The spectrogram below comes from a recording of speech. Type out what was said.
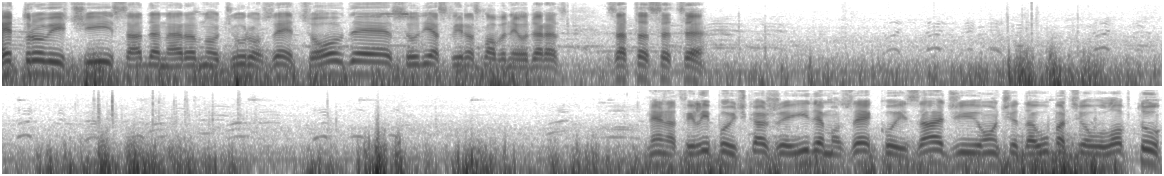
Petrović i sada naravno Đuro Zec. Ovde, sudija svira slobodni udarac za TSC. Nenad Filipović kaže idemo Zeko izađi, on će da ubaci ovu loptu,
